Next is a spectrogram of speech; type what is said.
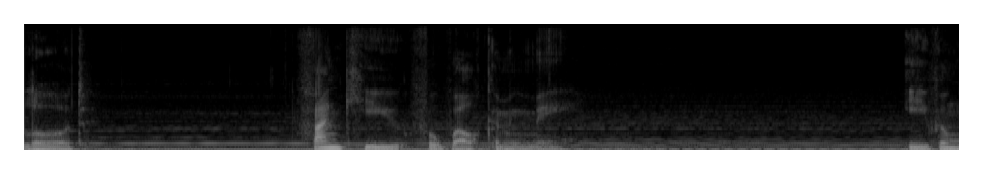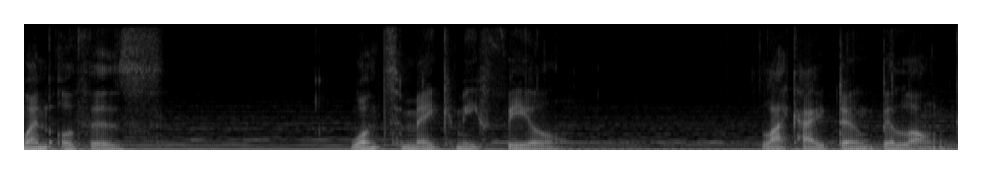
Lord, thank you for welcoming me, even when others want to make me feel like I don't belong.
